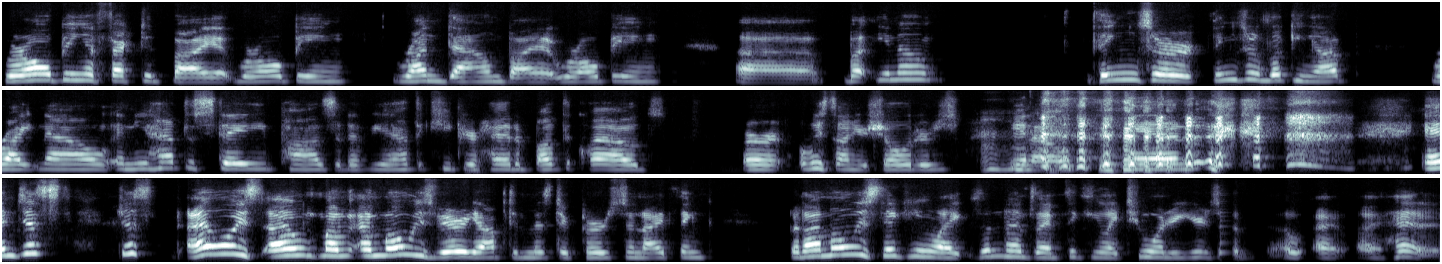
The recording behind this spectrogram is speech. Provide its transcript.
we're all being affected by it. We're all being run down by it. We're all being, uh. But you know, things are things are looking up right now, and you have to stay positive. You have to keep your head above the clouds, or at least on your shoulders, you know, and and just just I always I'm I'm, I'm always very optimistic person. I think, but I'm always thinking like sometimes I'm thinking like 200 years ahead.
